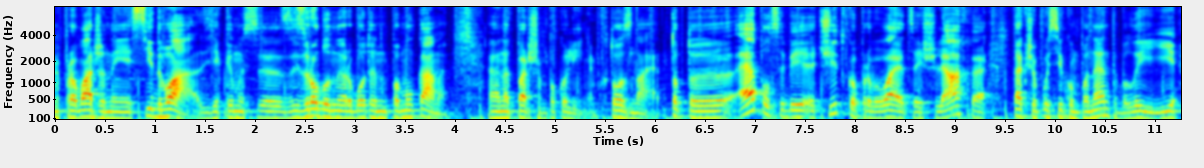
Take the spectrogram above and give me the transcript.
впроваджений C2 з якимось е, зі зробленою роботою помилками е, над першим поколінням. Хто знає. Тобто е, Apple собі чітко пробиває цей шлях так, щоб усі компоненти були її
